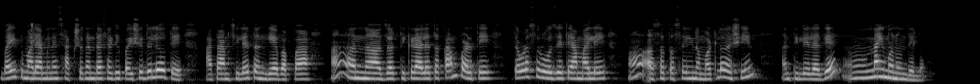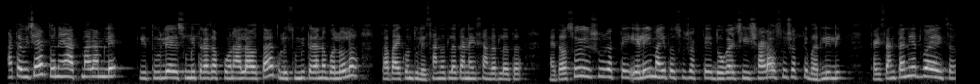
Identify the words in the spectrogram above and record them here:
बाई तुम्हाला आम्ही साक्षगंधासाठी पैसे दिले होते. आता आमची लय तंगी आहे बाप्पा हां आणि जर तिकडे आलं तर काम पडते. तेवढंच रोज येते आम्हाला. हां असं तसं हिनं म्हटलं असेल आणि तिले लगे नाही म्हणून दिलं. आता विचारतो नाही आत्मारामले की तुले सुमित्राचा फोन आला होता तुला सुमित्रानं बोलवलं? तर बायकोन तुला सांगितलं का नाही सांगितलं तर? नाही तर असं असू शकते यालाही माहीत असू शकते दोघांची शाळा असू शकते भरलेली. काही सांगता नाही येत बा यायचं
